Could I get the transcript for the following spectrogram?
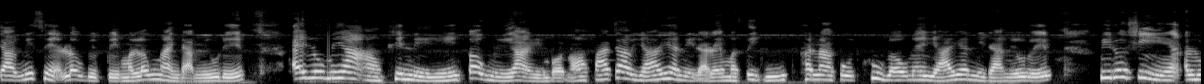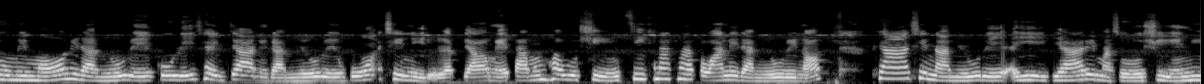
ကြောင့်နေ့စဉ်အလုပ်တွေပြင်မလုံနိုင်တာမျိုးတွေ အဲ့လိုမရအောင်ဖြစ်နေရင်တောက်နေရရင်ပေါ့နော်။ဘာကြောင့်ရားရက်နေတာလဲမသိဘူး။ခဏကိုယ်တစ်ခုလုံးလဲရားရက်နေတာမျိုးတွေပြီးလို့ရှိရင်အလိုမီမောနေတာမျိုးတွေကိုယ်လေးချိန်ကြနေတာမျိုးတွေဝန်းအခြေအနေတွေလည်းပြောင်းမယ်ဒါမှမဟုတ်လို့ရှိရင်စီးခဏခဏသွားနေတာမျိုးတွေနော်။ဖျားချင်တာမျိုးတွေအရေးပြားတွေမှာဆိုလို့ရှိရင်ညီ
